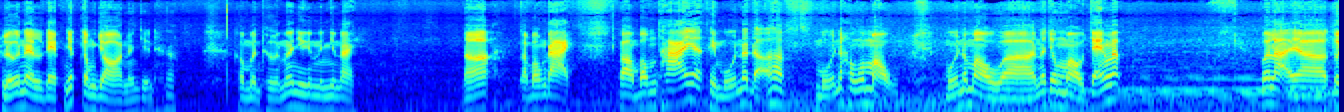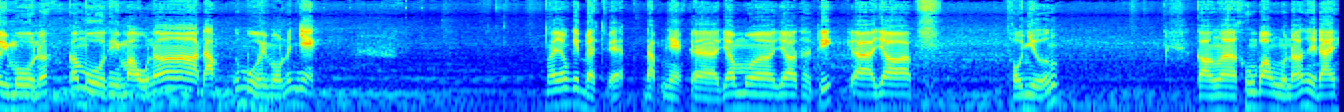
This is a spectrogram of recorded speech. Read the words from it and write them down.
Lưỡi này là đẹp nhất trong giò này chị thấy không? Còn bình thường nó như như này. Đó là bông đài. Còn bông thái thì mũi nó đỡ hơn mũi nó không có màu. Mũi nó màu ờ, nói chung màu chán lắm. Với lại à, tùy mùa nữa. Có mùa thì màu nó đậm có mùa thì màu nó nhạt nó giống cái bệt vậy đậm nhạt à, do do thời tiết à, do thổ nhưỡng. Còn à, khung bông của nó thì đây.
